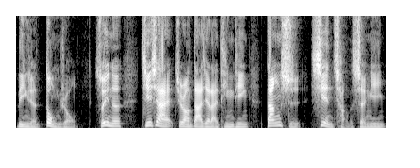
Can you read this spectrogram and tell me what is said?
令人动容。所以呢，接下来就让大家来听听当时现场的声音。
